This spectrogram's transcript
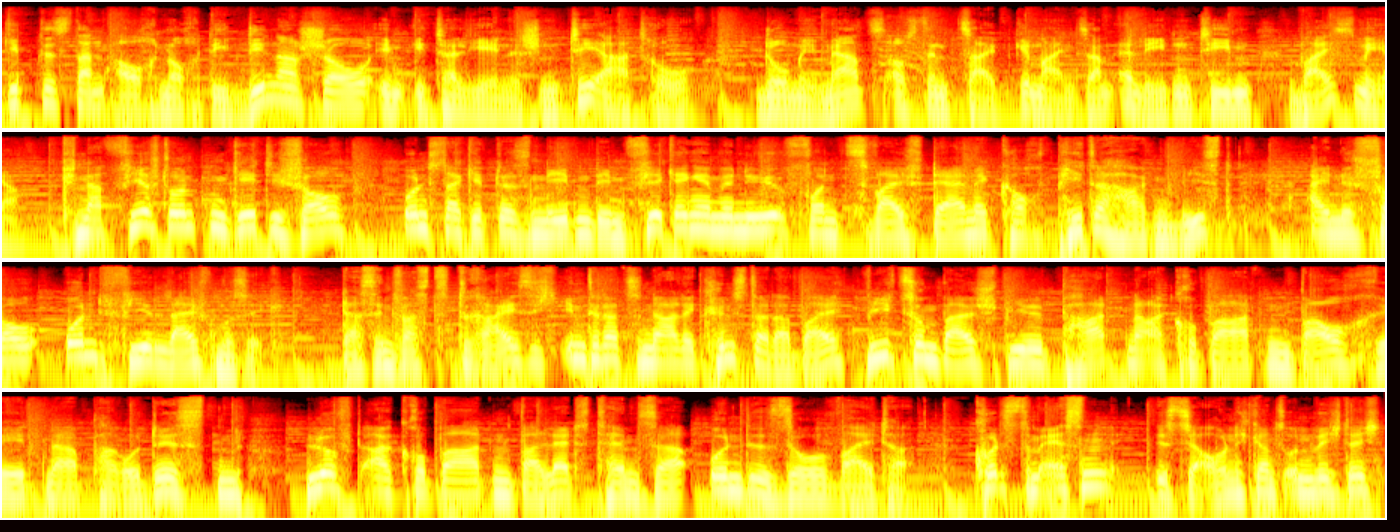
gibt es dann auch noch die Dinnershow im italienischen Teatro. Domi Merz aus dem Zeit gemeinsam erleben Team weiß mehr. Knapp vier Stunden geht die Show und da gibt es neben dem Viergänge-Menü von zwei Sterne Koch Peter Hagenbiest eine Show und viel Live-Musik. Da sind fast 30 internationale Künstler dabei, wie zum Beispiel Partnerakrobaten, Bauchredner, Parodisten, Luftakrobaten, Balletttänzer und so weiter. Kurz zum Essen ist ja auch nicht ganz unwichtig.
